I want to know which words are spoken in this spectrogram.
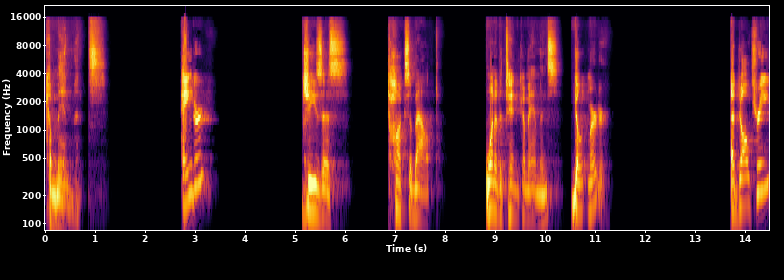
commandments. Anger, Jesus talks about one of the Ten Commandments don't murder. Adultery,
